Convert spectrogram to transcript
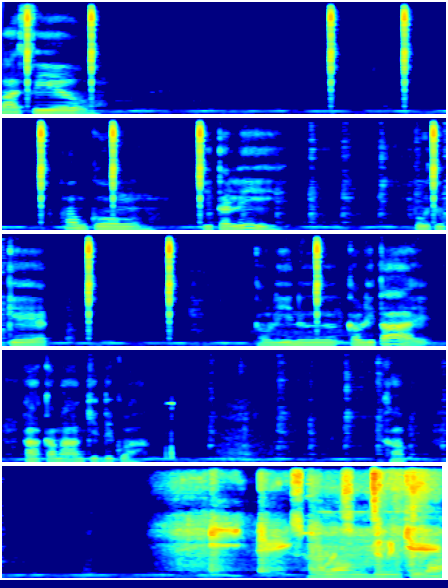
บราซิล ฮ่องกง อิตาลีโปรตุเกสเกาหลีเหนือเกาหลีใต้ อะกลับมาอังกฤษดีกว่า ครับมาลองดูซิว่า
